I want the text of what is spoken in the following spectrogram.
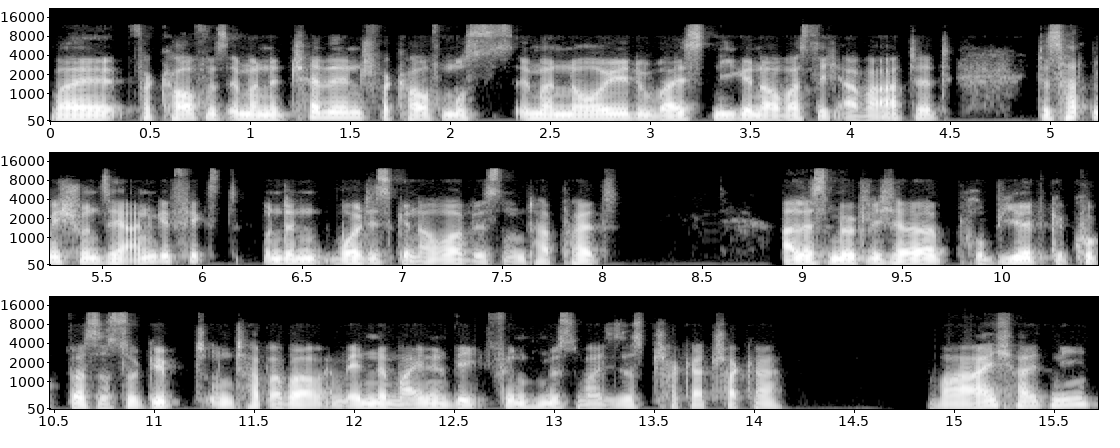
weil Verkaufen ist immer eine Challenge, Verkaufen muss immer neu, du weißt nie genau, was dich erwartet. Das hat mich schon sehr angefixt und dann wollte ich es genauer wissen und habe halt alles Mögliche probiert, geguckt, was es so gibt und habe aber am Ende meinen Weg finden müssen, weil dieses Chaka-Chaka war ich halt nie.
